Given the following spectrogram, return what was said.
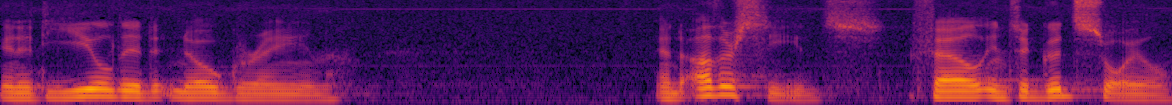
and it yielded no grain and other seeds fell into good soil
